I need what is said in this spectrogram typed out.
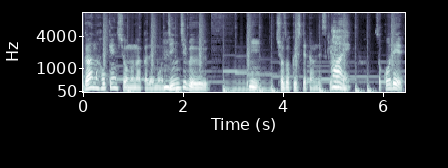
ガーナ保健省の中でも人事部に所属してたんですけども、はい、そこで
